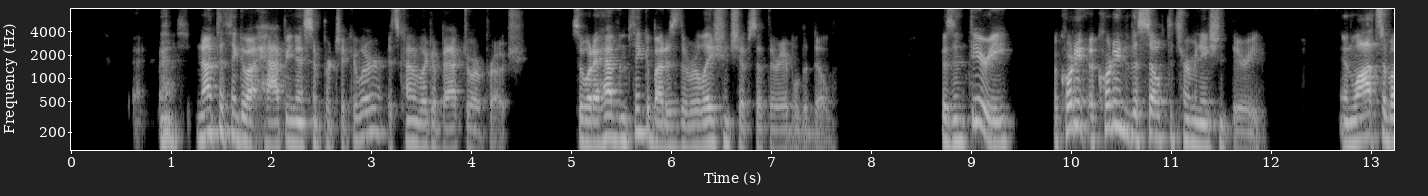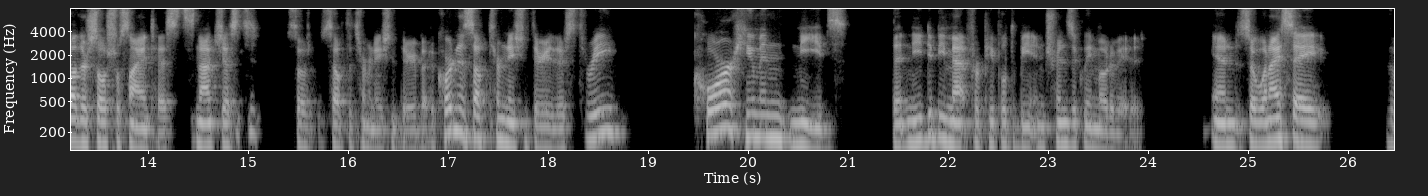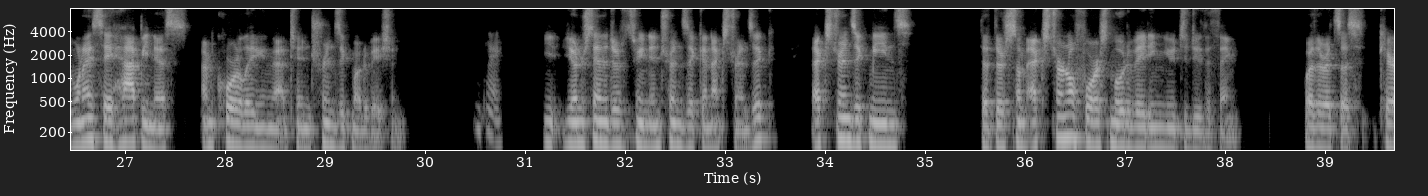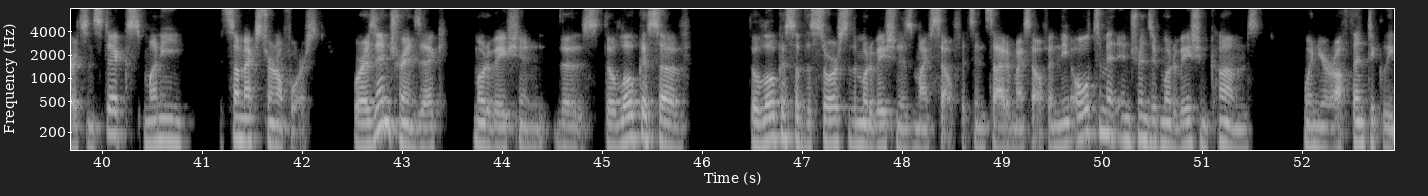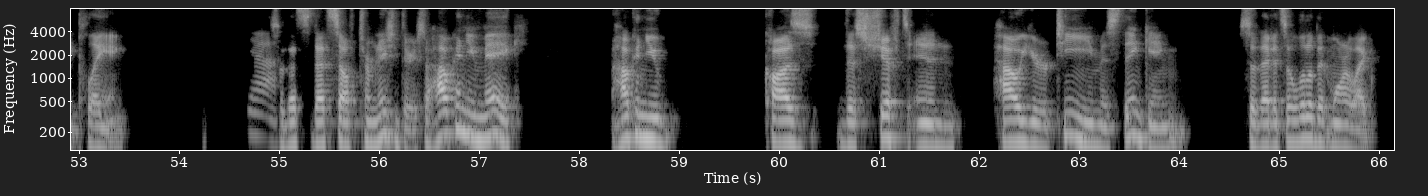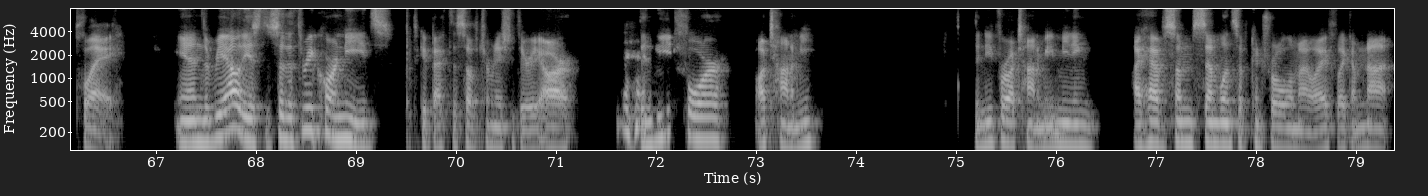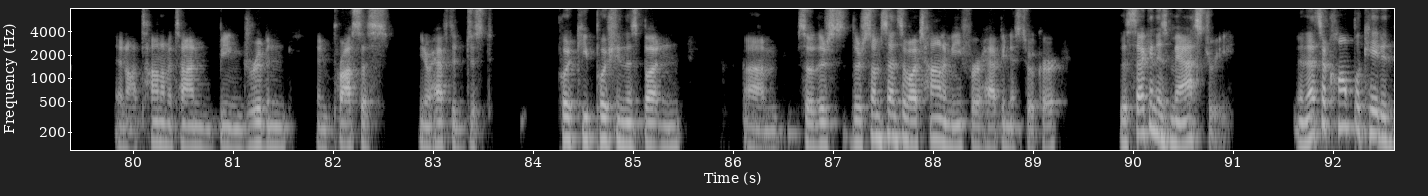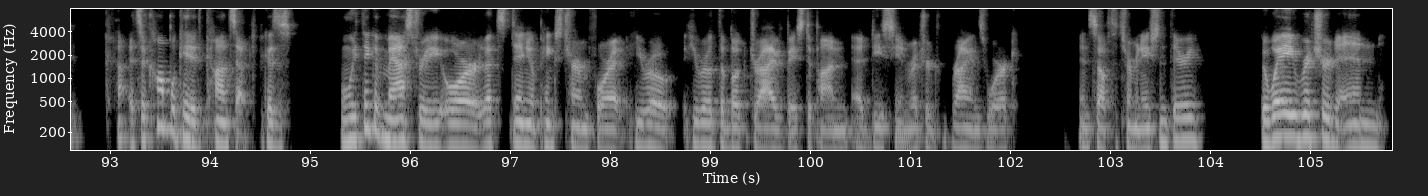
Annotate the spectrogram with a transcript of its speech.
not to think about happiness in particular. It's kind of like a backdoor approach. So what I have them think about is the relationships that they're able to build. Because in theory, according according to the self-determination theory, and lots of other social scientists, not just so self-determination theory, but according to self-determination theory, there's three core human needs that need to be met for people to be intrinsically motivated. And so when I say when I say happiness, I'm correlating that to intrinsic motivation. Okay. You, you understand the difference between intrinsic and extrinsic? Extrinsic means that there's some external force motivating you to do the thing, whether it's a carrots and sticks, money, it's some external force. Whereas intrinsic motivation, the the locus of the locus of the source of the motivation is myself. It's inside of myself, and the ultimate intrinsic motivation comes when you're authentically playing yeah. So that's that's self-determination theory. So how can you make how can you cause this shift in how your team is thinking so that it's a little bit more like play? And the reality is so the three core needs to get back to self-determination theory are the need for autonomy the need for autonomy meaning i have some semblance of control in my life like i'm not an automaton being driven and process you know have to just put keep pushing this button. Um, so there's there's some sense of autonomy for happiness to occur. The second is mastery, and that's a complicated it's a complicated concept because when we think of mastery, or that's Daniel Pink's term for it, he wrote he wrote the book Drive based upon Ed Deci and Richard Ryan's work in self determination theory. The way Richard and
